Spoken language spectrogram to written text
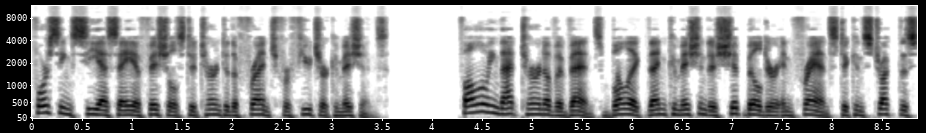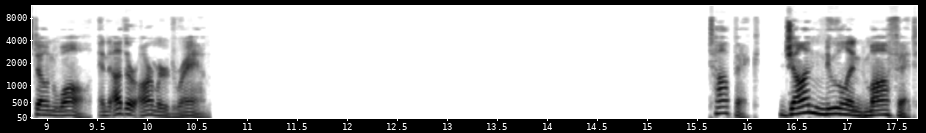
forcing CSA officials to turn to the French for future commissions. Following that turn of events Bulloch then commissioned a shipbuilder in France to construct the Stonewall, and other armoured ram. John Newland Maffitt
